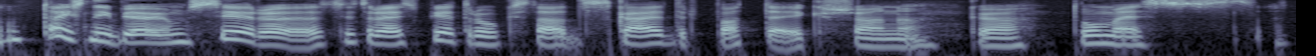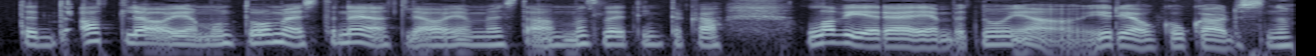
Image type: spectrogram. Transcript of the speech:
Nu, taisnība jau jums ir, citreiz pietrūks tāda skaidra pateikšana, ka to mēs tad atļaujam un to mēs te neatļaujam. Mēs tā mazliet tā kā lavierējam, bet, nu jā, ir jau kaut kādas, nu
